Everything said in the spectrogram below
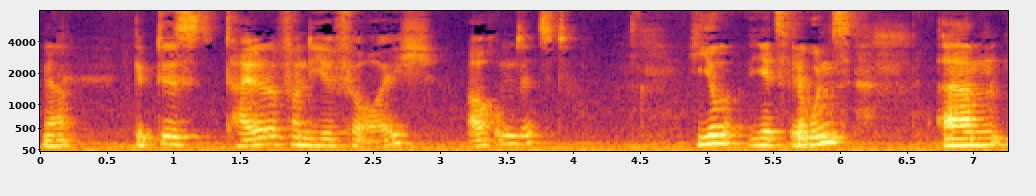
Ja. Gibt es Teile davon, die ihr für euch auch umsetzt? Hier jetzt für ja. uns ähm,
